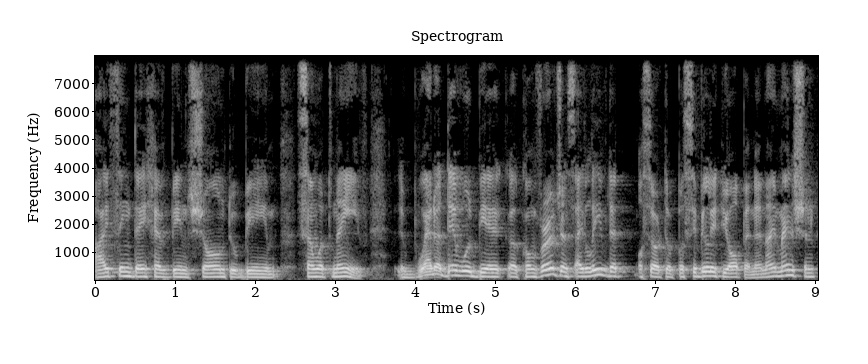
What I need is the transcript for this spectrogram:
I think they have been shown to be somewhat naive. Whether there will be a, a, convergence, I leave that sort of possibility open. And I mentioned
